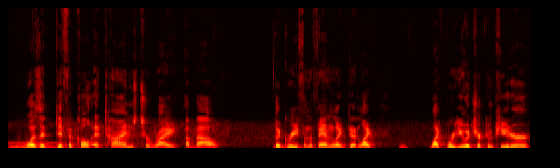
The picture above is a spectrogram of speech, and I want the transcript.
was it difficult at times to write about the grief in the family? Like, did like, like, were you at your computer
